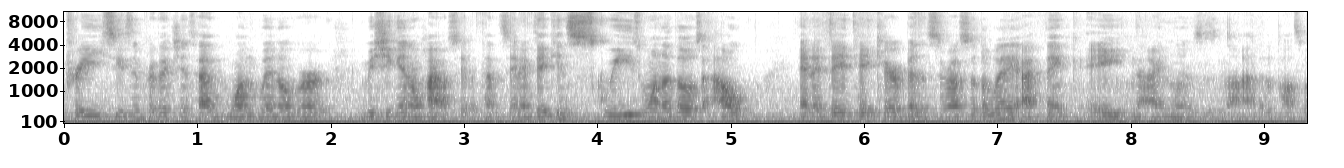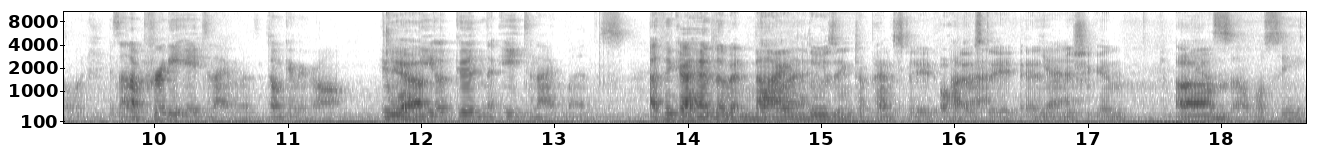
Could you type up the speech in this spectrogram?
preseason predictions had one win over Michigan, Ohio State, or Penn State. If they can squeeze one of those out, and if they take care of business the rest of the way, I think eight, nine wins is not out of the possibility. It's not a pretty eight to nine wins. Don't get me wrong. It Yeah. won't be a good eight to nine wins. I think I had them at nine, But- losing to Penn State, Ohio Okay, State, and yeah. Michigan. yeah, Um, so we'll see.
